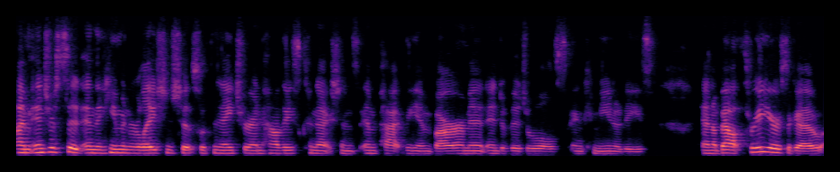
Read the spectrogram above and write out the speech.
I'm interested in the human relationships with nature and how these connections impact the environment, individuals, and communities. And about three years ago,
